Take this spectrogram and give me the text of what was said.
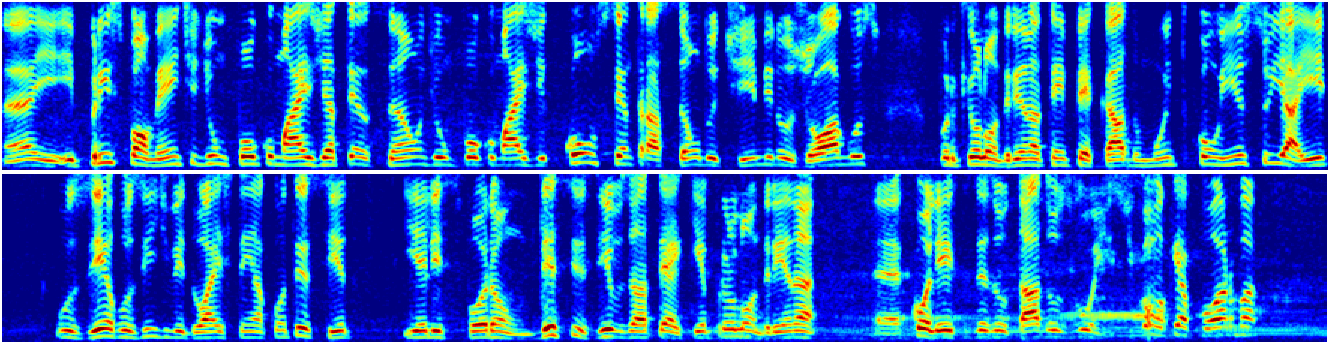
né, e, e, principalmente de um pouco mais de atenção, de um pouco mais de concentração do time nos jogos, porque o Londrina tem pecado muito com isso e aí os erros individuais têm acontecido e eles foram decisivos até aqui para o Londrina é, colher esses resultados ruins. De qualquer forma,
